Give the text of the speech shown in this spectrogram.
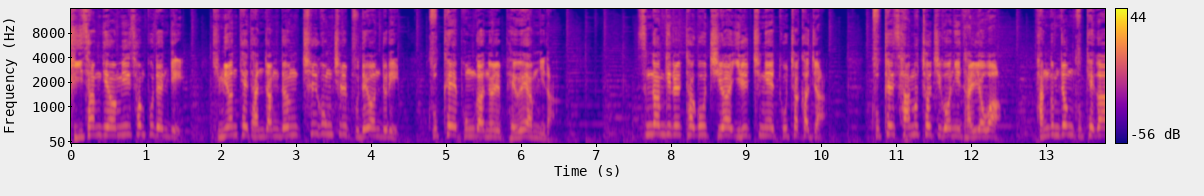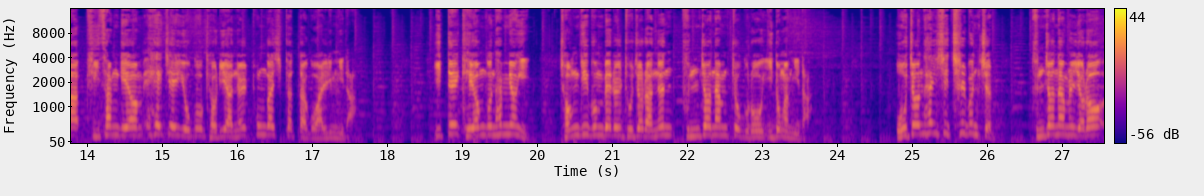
비상계엄이 선포된 뒤 김현태 단장 등 707 부대원들이 국회 본관을 배회합니다. 승강기를 타고 지하 1층에 도착하자 국회 사무처 직원이 달려와 방금 전 국회가 비상계엄 해제 요구 결의안을 통과시켰다고 알립니다. 이때 계엄군 한 명이 전기 분배를 조절하는 분전함 쪽으로 이동합니다. 오전 1시 7분쯤 분전함을 열어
